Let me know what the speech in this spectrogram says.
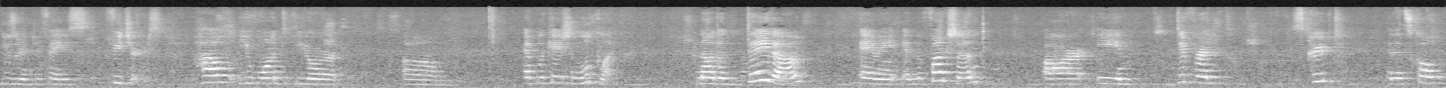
user interface features. How you want your um, application look like. Now the data, Amy, and the function are in different script, and it's called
